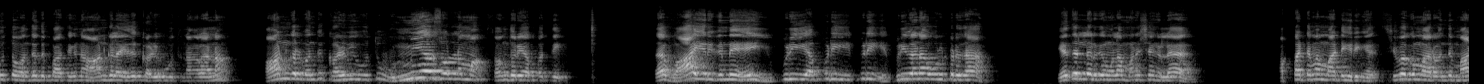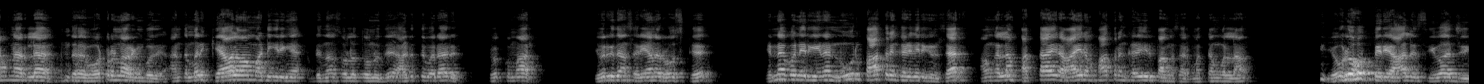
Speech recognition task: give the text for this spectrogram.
ஊத்த வந்தது பார்த்தீங்கன்னா ஆண்களை எது கழுவி ஊத்துனாங்களான்னா ஆண்கள் வந்து கழுவி ஊத்து உண்மையாக சொல்லணுமா சௌந்தர்யா பற்றி அதாவது வாய் இருக்குன்னு இப்படி அப்படி இப்படி எப்படி வேணா உருட்டுறதா? எதிரில் இருக்கவங்களாம் மனுஷங்கள அப்பட்டமாக மாட்டிக்கிறீங்க. சிவகுமார் வந்து மாட்டினார்ல அந்த ஒற்றனா இருக்கும்போது. அந்த மாதிரி கேவலமாக மாட்டிக்கிறீங்க அப்படின்னு தான் சொல்ல தோணுது. அடுத்து வராரு சிவகுமார் இவருக்கு தான் சரியான ரோஸ்ட்டு என்ன பண்ணியிருக்கீங்கன்னா நூறு பாத்திரம் கழுவிருக்கீங்க சார். அவங்கெல்லாம் பத்தாயிரம் ஆயிரம் பாத்திரம் கழுவிருப்பாங்க சார் மற்றவங்கெல்லாம் எவ்வளோ பெரிய ஆளு சிவாஜி.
